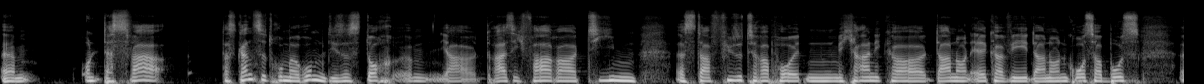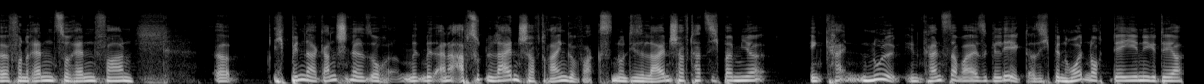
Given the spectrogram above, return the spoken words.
Ähm, und das war das Ganze drumherum, dieses doch ähm, ja 30 Fahrer, Team, äh, Staff, Physiotherapeuten, Mechaniker, da noch ein LKW, da noch ein großer Bus, äh, von Rennen zu Rennen fahren. Äh, ich bin da ganz schnell so mit, mit einer absoluten Leidenschaft reingewachsen und diese Leidenschaft hat sich bei mir in kein, null, in keinster Weise gelegt. Also ich bin heute noch derjenige, der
